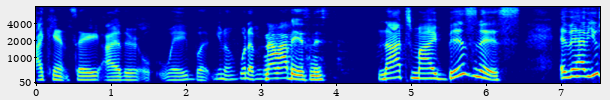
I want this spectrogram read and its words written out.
I can't say either way, but you know, whatever. not my business. Not my business. And then have you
